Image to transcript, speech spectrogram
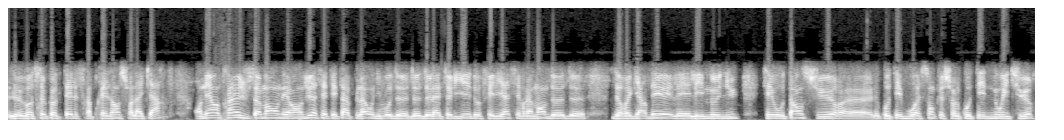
le votre cocktail sera présent sur la carte. On est en train, justement, on est rendu à cette étape-là au niveau de, de, de l'atelier d'Ophélia, c'est vraiment de, de, de regarder les, les menus, c'est autant sur euh, le côté boisson que sur le côté nourriture.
